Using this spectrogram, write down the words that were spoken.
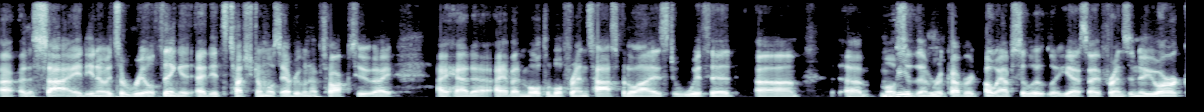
uh, aside, you know, it's a real thing. It, it's touched almost everyone I've talked to. I I had a, I have had multiple friends hospitalized with it. Uh, uh, most really? of them recovered. Oh, absolutely. Yes, I have friends in New York.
